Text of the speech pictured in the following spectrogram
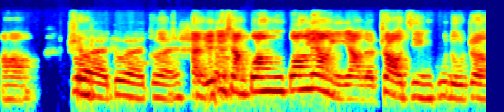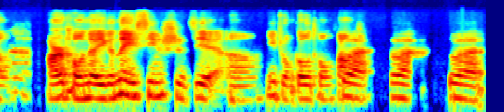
啊。对对对，感觉就像光光亮一样的照进孤独症儿童的一个内心世界，嗯，一种沟通方式。对对对，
